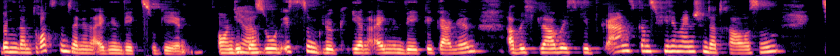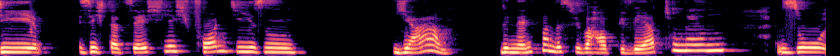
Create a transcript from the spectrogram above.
um dann trotzdem seinen eigenen Weg zu gehen. Und die ja. Person ist zum Glück ihren eigenen Weg gegangen. Aber ich glaube, es gibt ganz, ganz viele Menschen da draußen, die sich tatsächlich von diesen, ja, wie nennt man das überhaupt, Bewertungen so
